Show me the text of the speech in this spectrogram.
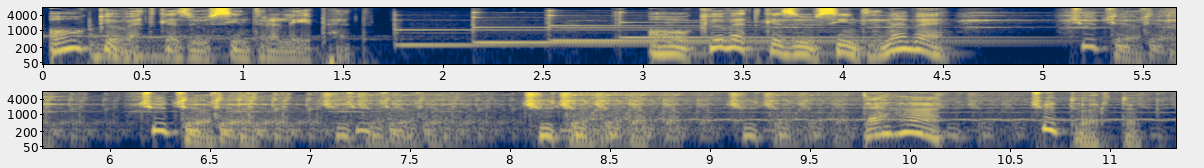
A következő szintre léphet. A következő szint neve csütörtök, csütörtök, csütörtök, csütörtök, csütörtök. Tehát csütörtök.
